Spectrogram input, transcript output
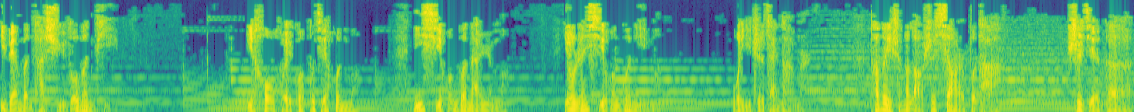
一边问他许多问题。你后悔过不结婚吗？你喜欢过男人吗？有人喜欢过你吗？我一直在纳闷，他为什么老是笑而不答？是觉得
